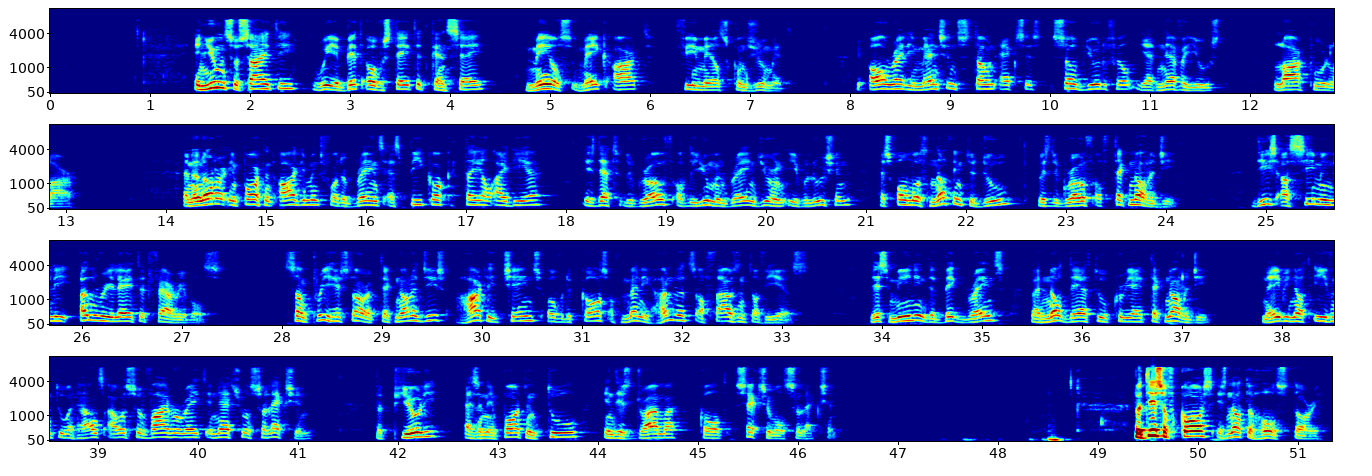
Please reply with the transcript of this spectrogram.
In human society, we a bit overstated can say, males make art, females consume it. We already mentioned stone axes, so beautiful yet never used. L'art pour l'art. And another important argument for the brains as peacock tail idea is that the growth of the human brain during evolution has almost nothing to do with the growth of technology. These are seemingly unrelated variables. Some prehistoric technologies hardly change over the course of many hundreds of thousands of years. This meaning the big brains were not there to create technology maybe not even to enhance our survival rate in natural selection, but purely as an important tool in this drama called sexual selection. But this of course is not the whole story.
